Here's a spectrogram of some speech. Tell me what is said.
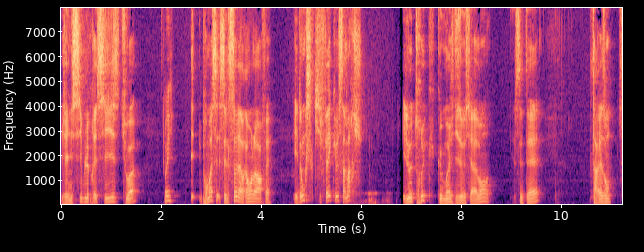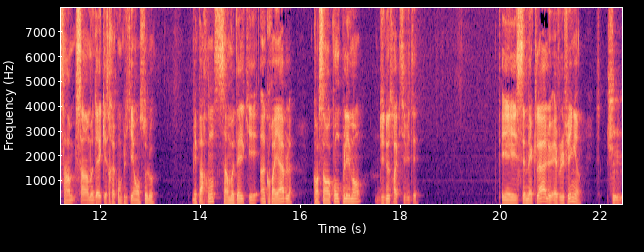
j'ai une cible précise, tu vois. Oui. Et pour moi, c'est le seul à vraiment l'avoir fait. Et donc, ce qui fait que ça marche. Et le truc que moi je disais aussi avant, c'était T'as raison, c'est un, modèle qui est très compliqué en solo. Mais par contre, c'est un modèle qui est incroyable quand c'est en complément d'une autre activité. Et ces mecs-là, le Everything, je,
